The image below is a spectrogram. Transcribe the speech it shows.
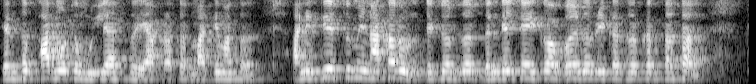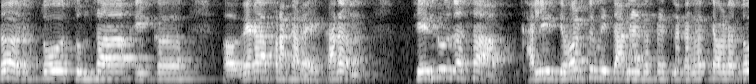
त्यांचं फार मोठं मूल्य असतं या प्रसार माध्यमाचं. आणि तेच तुम्ही नाकारून त्याच्यावर जर दंडेलशाही किंवा बळजबरी कर जर करत असाल तर तो तुमचा एक वेगळा प्रकार आहे. कारण चेंडू जसा खाली जेव्हा तुम्ही दाबण्याचा प्रयत्न करता तेवढा तो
